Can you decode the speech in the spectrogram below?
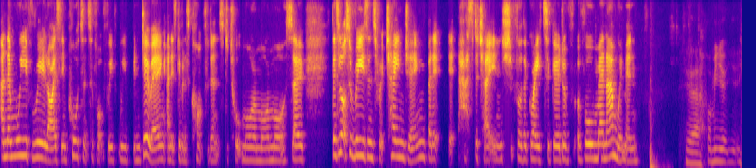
And then we've realized the importance of what we've, we've been doing, and it's given us confidence to talk more and more and more. So there's lots of reasons for it changing, but it, it has to change for the greater good of, of all men and women. Yeah, I mean, you, you,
